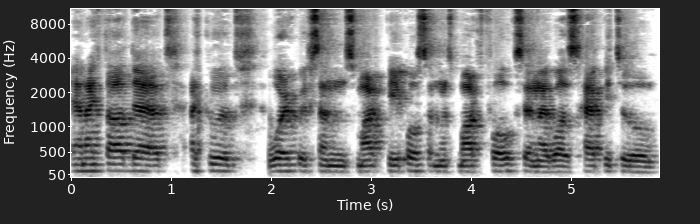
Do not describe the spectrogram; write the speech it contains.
And I thought that I could work with some smart people, some smart folks, and I was happy to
